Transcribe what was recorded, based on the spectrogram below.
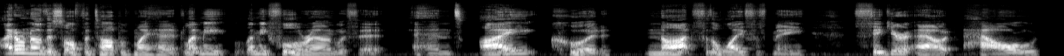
I don't know this off the top of my head. Let me let me fool around with it. And I could not for the life of me figure out how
